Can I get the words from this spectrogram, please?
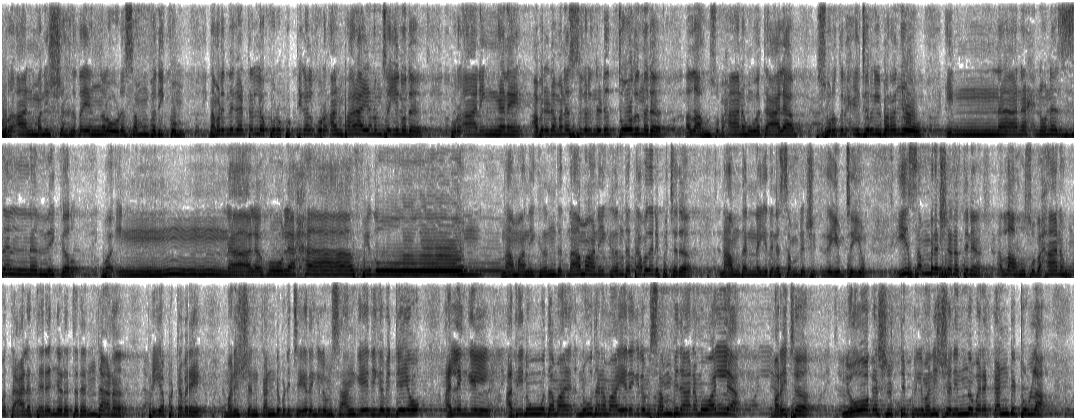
ഖുർആൻ മനുഷ്യ ഹൃദയങ്ങളോട് സംവദിക്കും. നമ്മൾ ഇന്ന് കേട്ടല്ലോ കുട്ടികൾ ഖുർആൻ പാരായണം ചെയ്യുന്നത്. ഖുർആൻ ഇങ്ങനെ അവരുടെ മനസ്സുകളിൽ നിന്ന് എടുത്തോതുന്നത്. അള്ളാഹു സുബ്ഹാനഹു വതആല സൂറത്തുൽ ഹിജ്റിൽ പറഞ്ഞു ഇന്നാ നഹ്നു നസ്സൽന ദിക്ർ വഇന്നാ ലഹു ലഹാഫിദൂൻ. നാമാണ് ഈ ഗ്രന്ഥ നാമാണ് ഈ ഗ്രന്ഥത്തെ അവതരിപ്പിച്ചത്. നാം തന്നെ ഇതിനെ സംരക്ഷിക്കുകയും ചെയ്യും. ഈ സംരക്ഷണത്തിന് അള്ളാഹു സുബാനഹുമത്താല തെരഞ്ഞെടുത്തത് എന്താണ്? പ്രിയപ്പെട്ടവരെ മനുഷ്യൻ കണ്ടുപിടിച്ച ഏതെങ്കിലും സാങ്കേതിക വിദ്യയോ അല്ലെങ്കിൽ അതിനൂതമായ നൂതനമായ ഏതെങ്കിലും സംവിധാനമോ അല്ല. മറിച്ച് ലോക സൃഷ്ടിപ്പിൽ മനുഷ്യൻ ഇന്ന് വരെ കണ്ടിട്ടുള്ള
